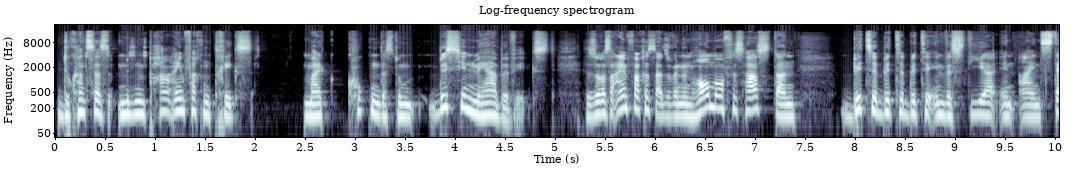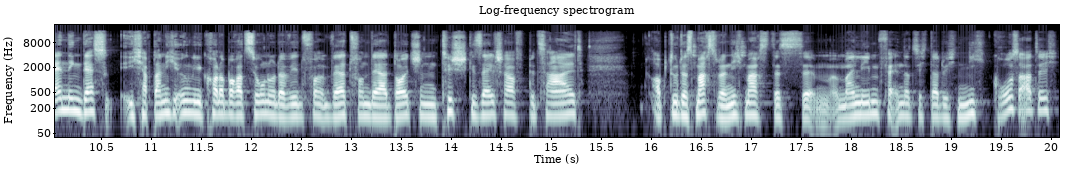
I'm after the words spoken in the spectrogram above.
du kannst das mit ein paar einfachen Tricks mal gucken, dass du ein bisschen mehr bewegst. Das ist einfaches, also wenn du ein Homeoffice hast, dann bitte, bitte, bitte investier in ein Standing Desk. Ich habe da nicht irgendwie eine Kollaboration oder Wert von der deutschen Tischgesellschaft bezahlt. Ob du das machst oder nicht machst, das, äh, mein Leben verändert sich dadurch nicht großartig.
